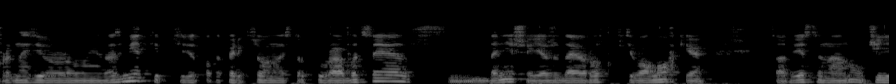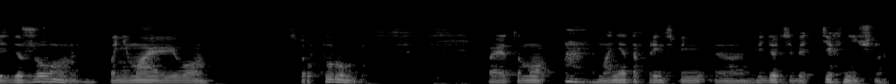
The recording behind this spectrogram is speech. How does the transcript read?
прогнозируемой разметки. Тут идет пока коррекционная структура АБЦ. Дальнейшее я ожидаю рост пятиволновки. Соответственно, ну, Чилис держу, понимаю его структуру Поэтому монета, в принципе, э, ведет себя технично.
